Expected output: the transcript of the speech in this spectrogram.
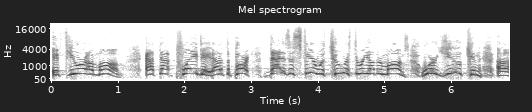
If you're a mom at that play date out at the park, that is a sphere with two or three other moms where you can uh,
